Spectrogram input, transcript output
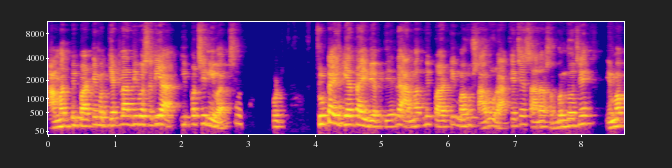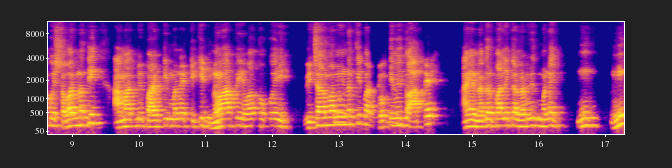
આમ આદમી પાર્ટીમાં કેટલા દિવસ રહ્યા એ પછીની વાત છે. ચૂંટાઈ ગયા હતા એ વ્યક્તિ. એટલે આમ આદમી પાર્ટી મારું સારું રાખે છે સારા સંબંધો છે એમાં કોઈ સવાલ નથી. આમ આદમી પાર્ટી મને ટિકિટ ન આપે એવા તો કોઈ વિચારવાનું નથી પણ જોતી હોય તો આપે. અહીંયા નગરપાલિકા લડવી મને હું હું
